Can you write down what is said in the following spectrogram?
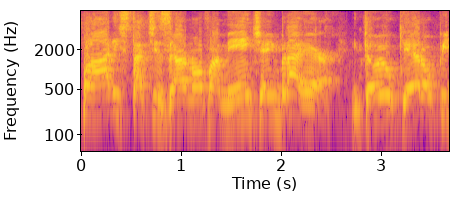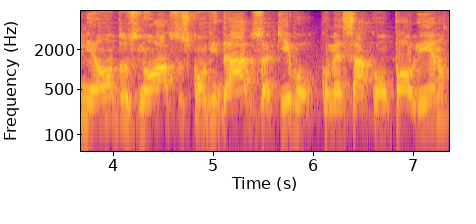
para estatizar novamente a Embraer. Então eu quero a opinião dos nossos convidados aqui. Vou começar com o Paulino,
